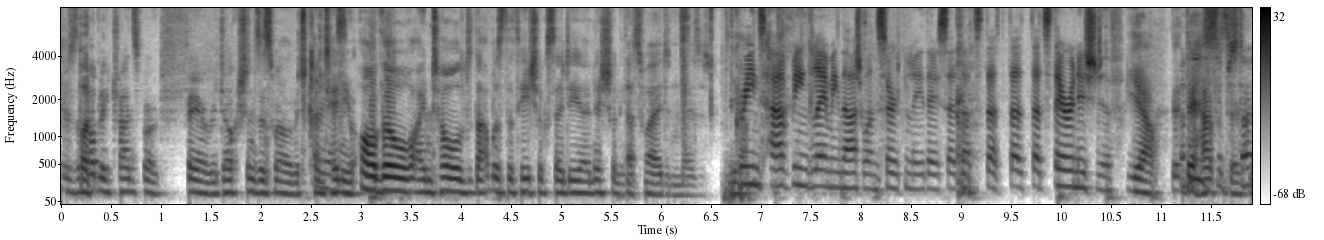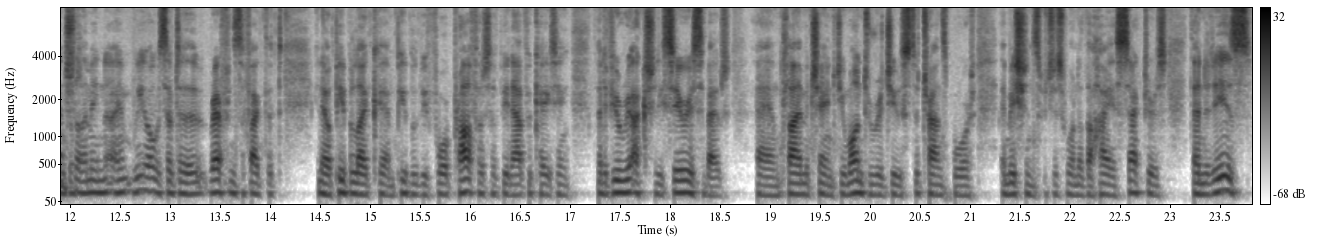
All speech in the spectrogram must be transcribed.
There's the public transport fare reductions as well, which Oh, yes. continue. Although I'm told that was the Taoiseach's idea initially. That's why I didn't raise it. The Greens have been claiming that one, certainly. They said that's, that, that, that's their initiative. yeah, they, And they have substantial. I mean, I, we always have to reference the fact that you know people like um, people before profit have been advocating that if you're actually serious about um, climate change, you want to reduce the transport emissions, which is one of the highest sectors. Then it is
